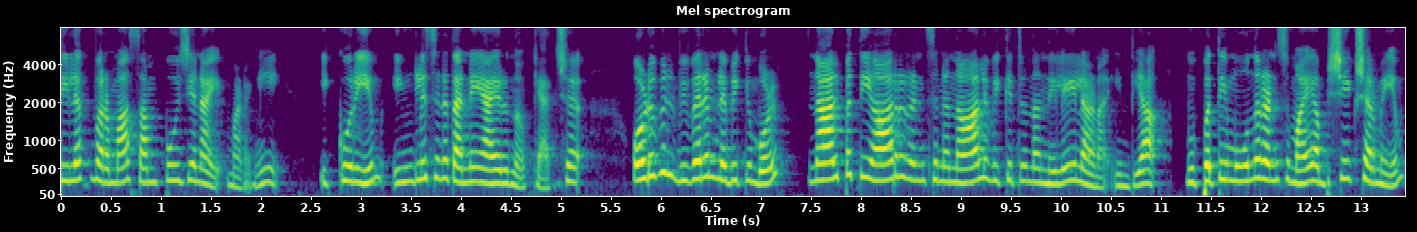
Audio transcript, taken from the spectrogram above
തിലക് വർമ്മ സംപൂജ്യനായി മടങ്ങി. ഇക്കുറിയും ഇംഗ്ലീഷിന് തന്നെയായിരുന്നു ക്യാച്ച് ഒടുവിൽ വിവരം ലഭിക്കുമ്പോൾ നാൽപ്പത്തിയാറ് റൺസിന് നാല് വിക്കറ്റ് എന്ന നിലയിലാണ് ഇന്ത്യ. മുപ്പത്തിമൂന്ന് റൺസുമായി അഭിഷേക് ശർമ്മയും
